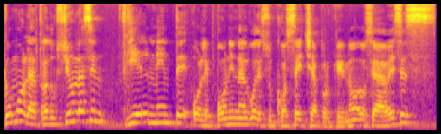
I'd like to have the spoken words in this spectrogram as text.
¿cómo la traducción la hacen fielmente o le ponen algo de su cosecha? Porque no, o sea, a veces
